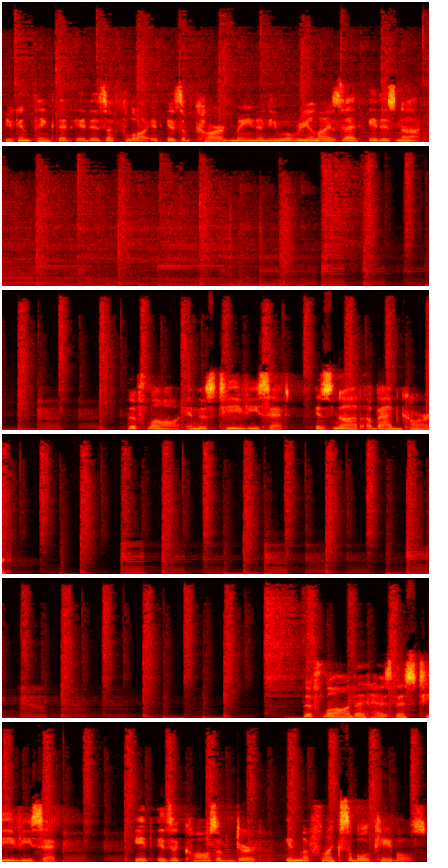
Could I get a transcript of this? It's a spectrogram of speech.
You can think that it is a flaw it is a card main and you will realize that it is not. The flaw in this TV set is not a bad card. The flaw that has this TV set. It is a cause of dirt in the flexible cables.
